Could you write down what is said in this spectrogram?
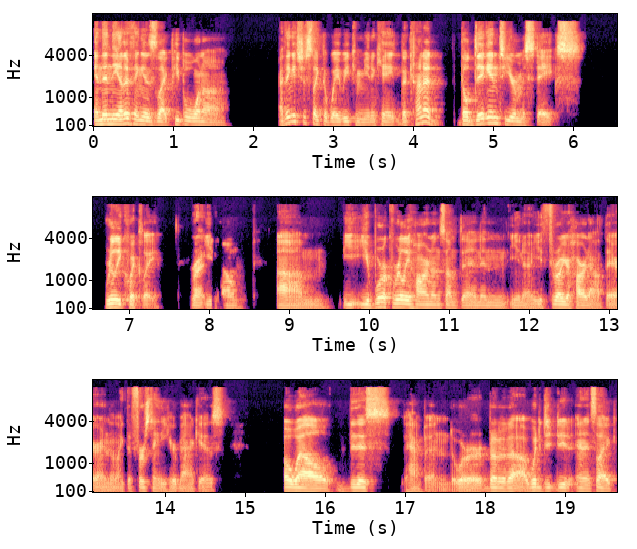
and then the other thing is like people want to. I think it's just like the way we communicate. The kind of they'll dig into your mistakes really quickly, right? You know, um, you, you work really hard on something, and you know you throw your heart out there, and then like the first thing you hear back is, "Oh well, this happened," or "da da da." What did you do? And it's like,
